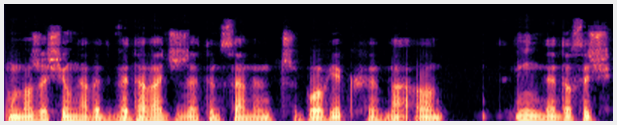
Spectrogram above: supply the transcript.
Może się nawet wydawać, że tym samym człowiek ma inny dosyć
